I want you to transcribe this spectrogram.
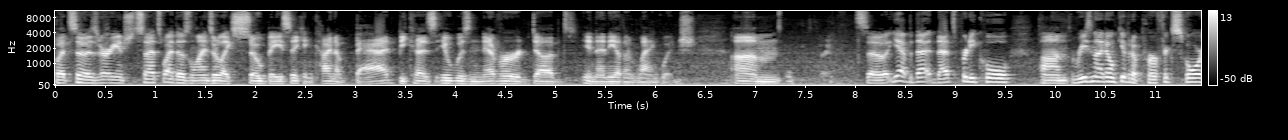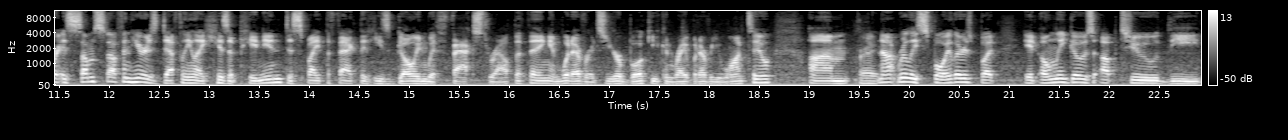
But so it's very interesting. So that's why those lines are like so basic and kind of bad because it was never dubbed in any other language. Um, so yeah, but that that's pretty cool. Um, the reason I don't give it a perfect score is some stuff in here is definitely like his opinion, despite the fact that he's going with facts throughout the thing. And whatever, it's your book; you can write whatever you want to. Um, Right. Not really spoilers, but it only goes up to the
